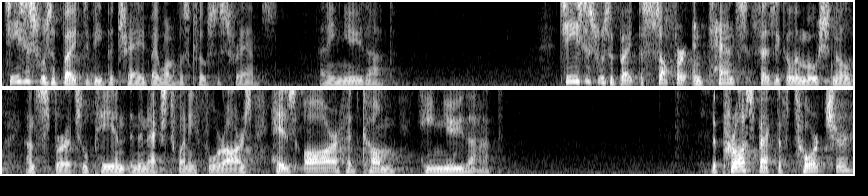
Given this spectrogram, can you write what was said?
Jesus was about to be betrayed by one of his closest friends, and he knew that. Jesus was about to suffer intense physical, emotional, and spiritual pain in the next 24 hours. His hour had come. He knew that. The prospect of torture,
